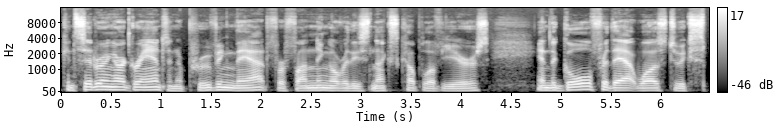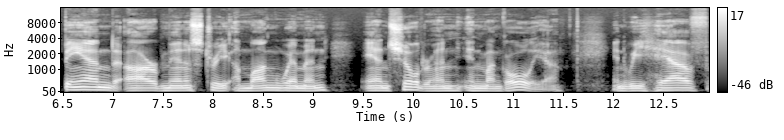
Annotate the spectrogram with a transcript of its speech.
considering our grant and approving that for funding over these next couple of years. And the goal for that was to expand our ministry among women and children in Mongolia. And we have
